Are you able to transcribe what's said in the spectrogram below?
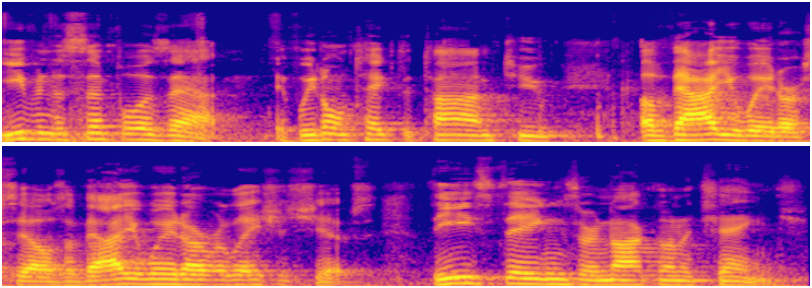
even as simple as that. If we don't take the time to evaluate ourselves, evaluate our relationships, these things are not going to change.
